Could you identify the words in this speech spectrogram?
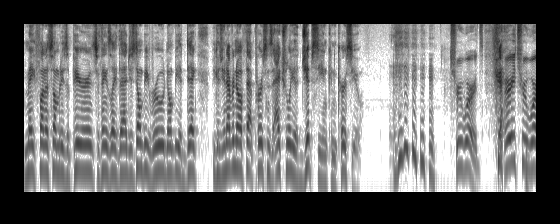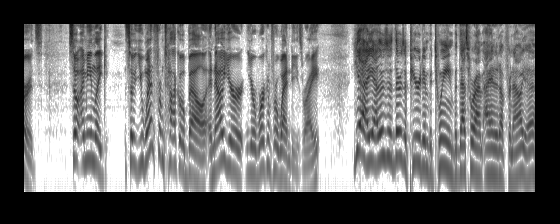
make fun of somebody's appearance or things like that. Just don't be rude. Don't be a dick because you never know if that person's actually a gypsy and can curse you. True words. Very true words. So I mean like so you went from Taco Bell and now you're you're working for Wendy's, right? Yeah, yeah. There's a there's a period in between, but that's where I, I ended up for now. Yeah.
